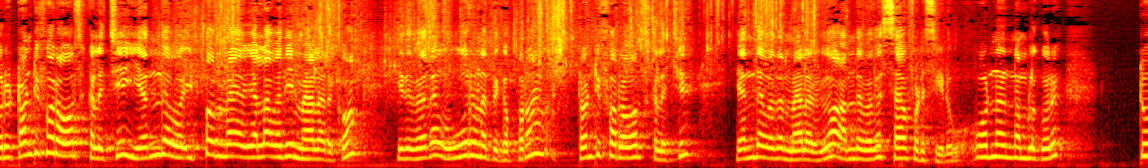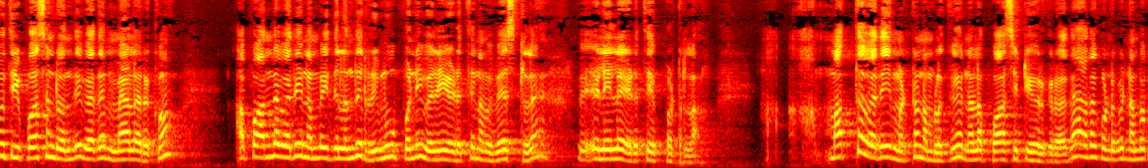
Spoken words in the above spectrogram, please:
ஒரு டுவெண்ட்டி ஃபோர் ஹவர்ஸ் கழித்து எந்த இப்போ மே எல்லா விதையும் மேலே இருக்கும். இது விதை ஊறினதுக்கப்புறம் டுவெண்ட்டி ஃபோர் ஹவர்ஸ் கழித்து எந்த விதை மேலே இருக்குதோ அந்த விதை சேஃப் சீடு ஒன்று நம்மளுக்கு ஒரு டூ த்ரீ பர்சன்ட் வந்து விதை மேலே இருக்கும். அப்போ அந்த விதையை நம்ம இதுலேருந்து ரிமூவ் பண்ணி வெளியே எடுத்து நம்ம வேஸ்ட்டில் வெளியில் எடுத்து போட்டுடலாம். மற்ற விதையை மட்டும் நம்மளுக்கு நல்லா பாசிட்டிவ் இருக்கிற விதை அதை கொண்டு போய் நம்ம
